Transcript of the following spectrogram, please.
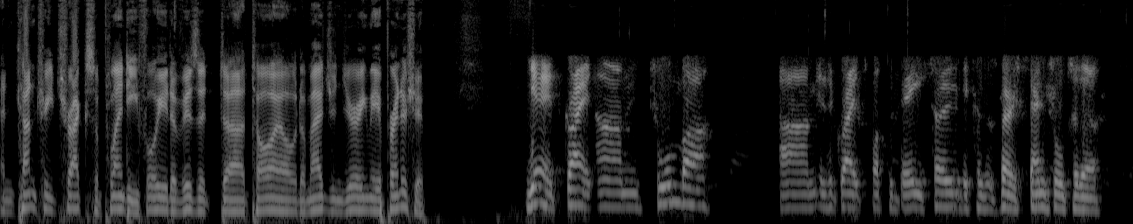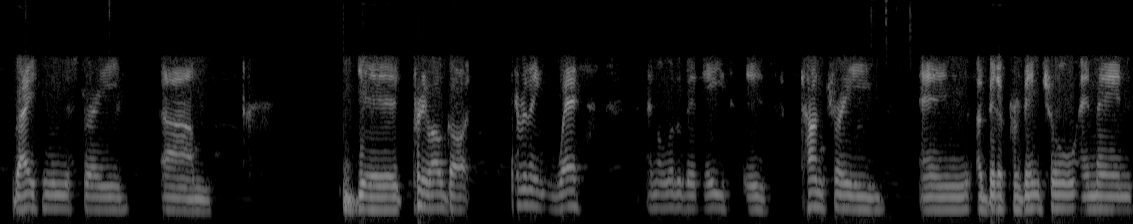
And country tracks are plenty for you to visit, uh, Ty, I would imagine, during the apprenticeship. Yeah, it's great. Um, Toowoomba um, is a great spot to be too because it's very central to the racing industry. Um, you pretty well got everything west and a little bit east is country and a bit of provincial, and then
